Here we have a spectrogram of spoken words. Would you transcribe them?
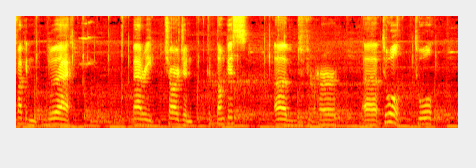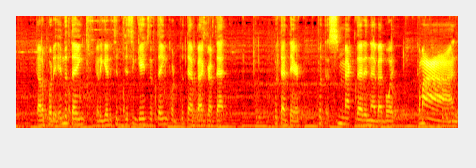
Fucking bleh. battery charging. Kadunkus. Uh, her. Uh, tool. Tool. Gotta put it in the thing. Gotta get it to disengage the thing. Put put that back. Grab that. Put that there. Put that. Smack that in that bad boy. Come on.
